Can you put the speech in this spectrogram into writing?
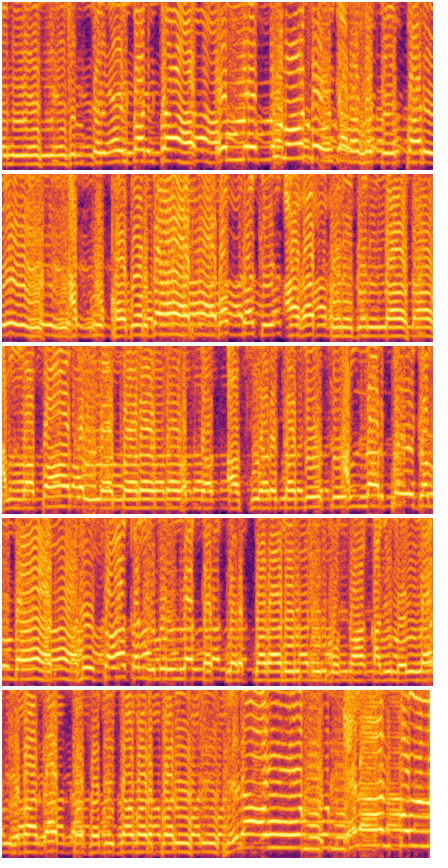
বাচ্চাকে নিয়ে কিন্তু এই বাচ্চা অন্য কোন জায়গার হতে পারে। আপনি খবরদার, বাচ্চাকে আঘাত করবেন না। আল্লাহ পাক, আল্লাহ তাআলা হযরত আসিয়ার কাছে আল্লাহর পয়গম্বর মুসা কালিমুল্লাহ আপনার পাড়ালেন মুসা কালিমুল্লাহ এবার রাত প্রাসাদে যাবার পরে ফেরাউন এলান করল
